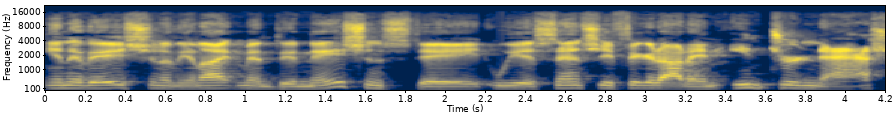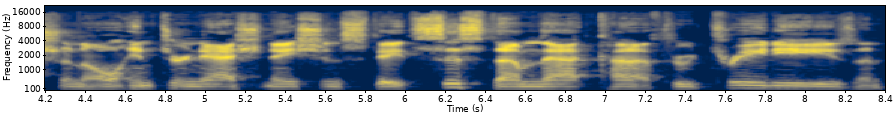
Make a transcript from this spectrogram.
innovation of the Enlightenment, the nation state, we essentially figured out an international, international nation state system that kind of through treaties and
